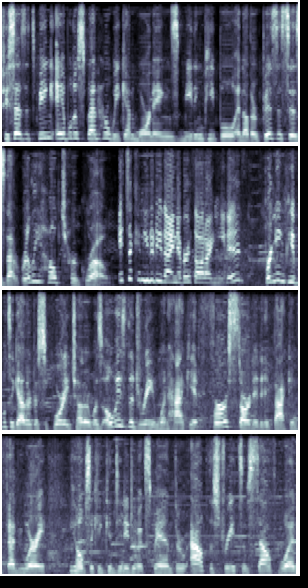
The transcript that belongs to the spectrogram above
She says it's being able to spend her weekend mornings meeting people and other businesses that really helped her grow. It's a community that I never thought I needed. Bringing people together to support each other was always the dream when Hackett first started it back in February. He hopes it can continue to expand throughout the streets of Southwood,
